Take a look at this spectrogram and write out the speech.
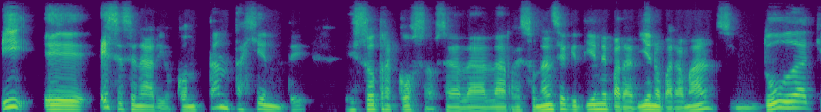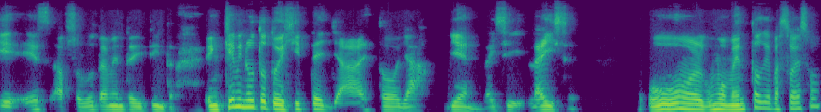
y eh, ese escenario con tanta gente es otra cosa, o sea, la, la, resonancia que tiene para bien o para mal, sin duda que es absolutamente distinta. ¿En qué minuto tú dijiste, ya, esto, ya, bien, la hice? La hice? ¿Hubo algún momento que pasó eso?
